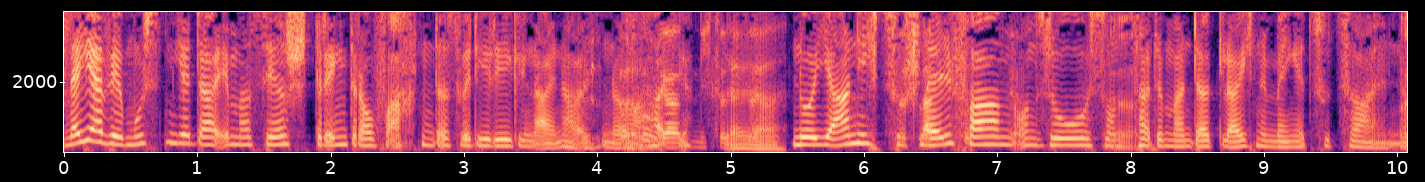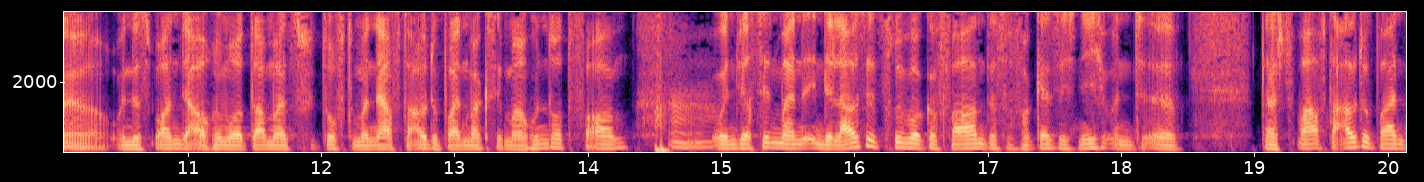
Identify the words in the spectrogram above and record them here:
Naja, wir mussten ja da immer sehr streng darauf achten, dass wir die Regeln einhalten. Also, ja, ja- nicht, ja, ja. Nur ja nicht zu schnell fahren und so, sonst hatte man da gleich eine Menge zu zahlen. Ne? Ja, und es waren ja auch immer, damals durfte man ja auf der Autobahn maximal 100 fahren. Und wir sind mal in die Lausitz rüber gefahren, das vergesse ich nicht. Und äh, da war auf der Autobahn,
